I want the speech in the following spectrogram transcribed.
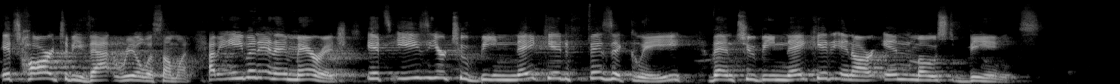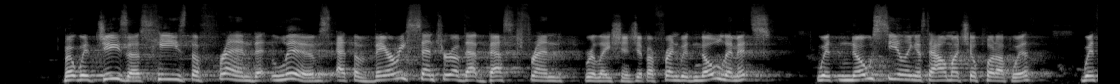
It's hard to be that real with someone. I mean, even in a marriage, it's easier to be naked physically than to be naked in our inmost beings. But with Jesus, he's the friend that lives at the very center of that best friend relationship, a friend with no limits, with no ceiling as to how much he'll put up with, with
